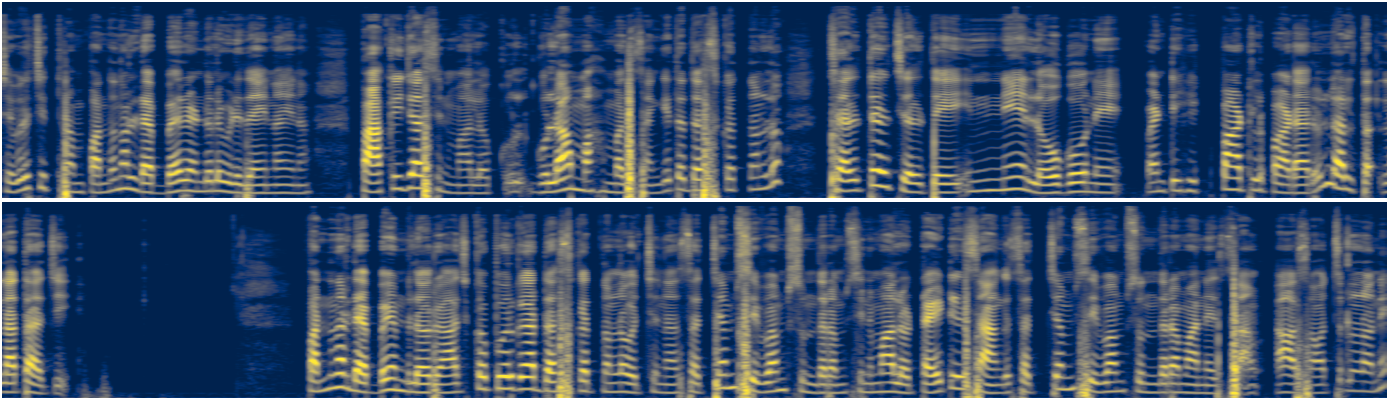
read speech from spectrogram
చివరి చిత్రం పంతొమ్మిది వందల డెబ్బై రెండులో విడుదలైన పాకిజా సినిమాలో గులాం మహమ్మద్ సంగీత దర్శకత్వంలో చల్తే చల్తే ఇన్నే లోగోనే వంటి హిట్ పాటలు పాడారు లత లతాజీ. పంతొమ్మిది వందల డెబ్బై ఎనిమిదిలో రాజ్ కపూర్ గారి దర్శకత్వంలో వచ్చిన సత్యం శివం సుందరం సినిమాలో టైటిల్ సాంగ్ సత్యం శివం సుందరం అనే ఆ సంవత్సరంలోనే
